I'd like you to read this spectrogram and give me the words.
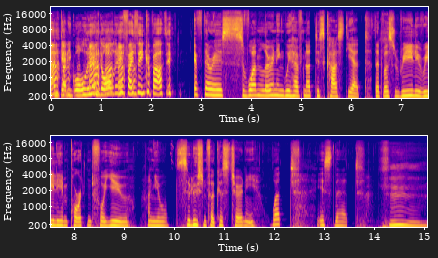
I'm getting older and older if I think about it. If there is one learning we have not discussed yet that was really, really important for you on your solution focused journey, what is that? Hmm.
